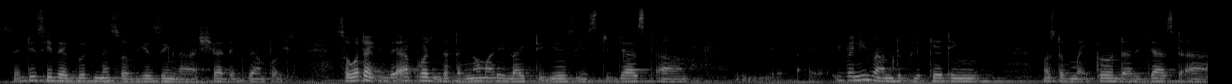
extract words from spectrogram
So do you see the goodness of using uh, shared examples? So what I the approach that I normally like to use is to just um, even if I'm duplicating most of my code I'll just uh,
